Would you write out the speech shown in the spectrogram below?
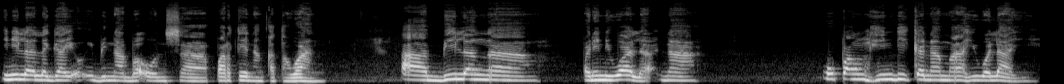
inilalagay o ibinabaon sa parte ng katawan. Ah, bilang ah, paniniwala na upang hindi ka na mahiwalay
